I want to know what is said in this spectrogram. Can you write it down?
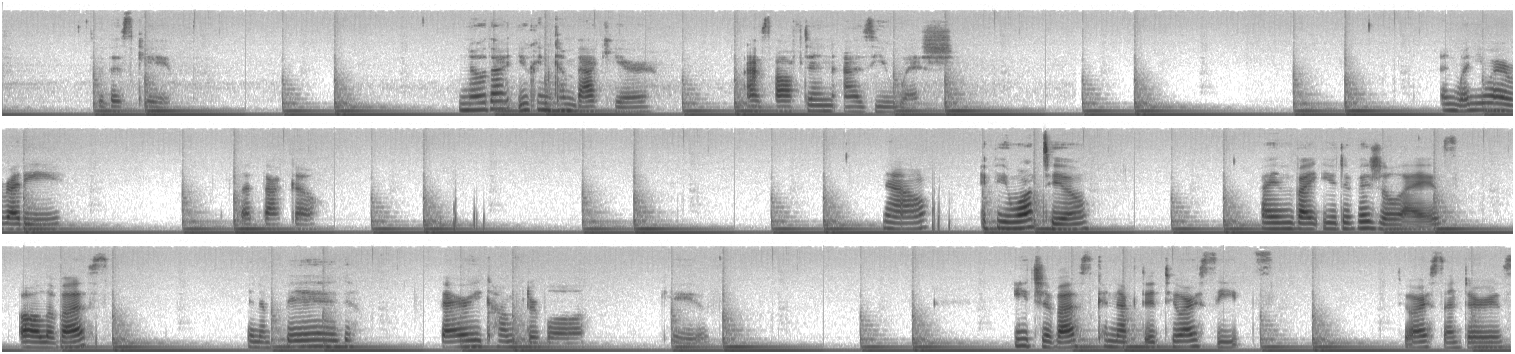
to this cave. Know that you can come back here as often as you wish. And when you are ready, let that go. Now, if you want to, I invite you to visualize all of us in a big, very comfortable cave. Each of us connected to our seats to our centers,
